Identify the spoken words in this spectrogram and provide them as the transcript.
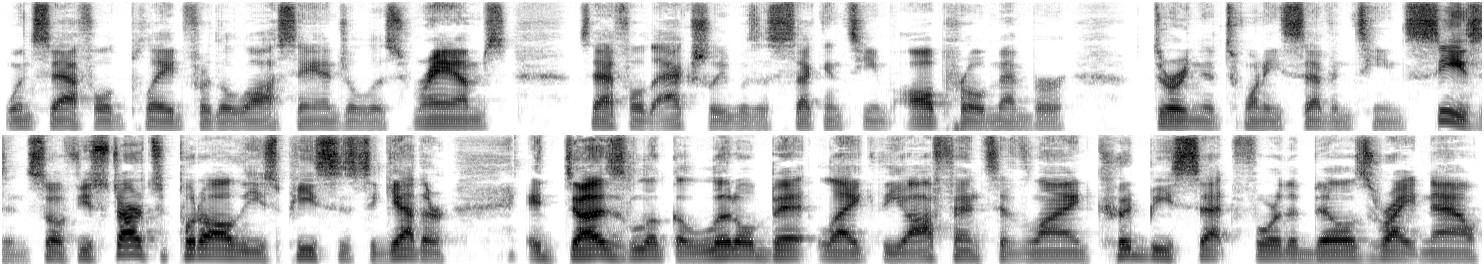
when Saffold played for the Los Angeles Rams. Saffold actually was a second team All Pro member during the 2017 season. So if you start to put all these pieces together, it does look a little bit like the offensive line could be set for the Bills right now.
